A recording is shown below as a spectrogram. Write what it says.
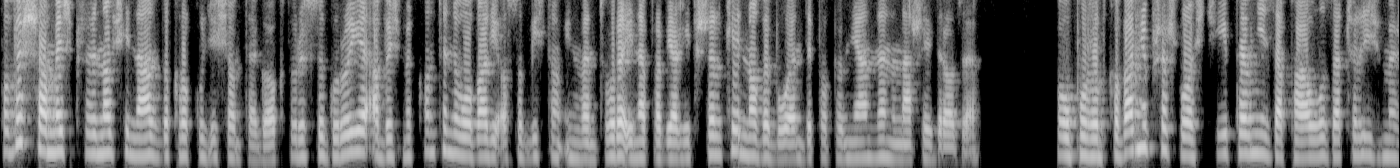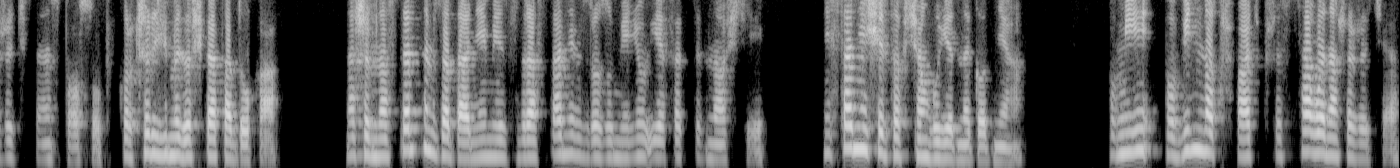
Powyższa myśl przenosi nas do kroku dziesiątego, który sugeruje, abyśmy kontynuowali osobistą inwenturę i naprawiali wszelkie nowe błędy popełniane na naszej drodze. Po uporządkowaniu przeszłości, pełni zapału, zaczęliśmy żyć w ten sposób. Wkroczyliśmy do świata ducha. Naszym następnym zadaniem jest wzrastanie w zrozumieniu i efektywności. Nie stanie się to w ciągu jednego dnia. Pomi- powinno trwać przez całe nasze życie.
